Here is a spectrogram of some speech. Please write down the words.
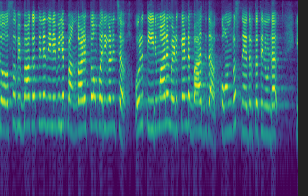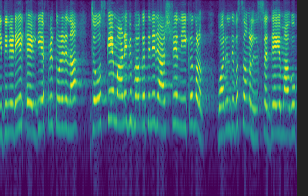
ജോസഫ് വിഭാഗത്തിന്റെ നിലവിലെ പങ്കാളിത്തവും പരിഗണിച്ച് ഒരു തീരുമാനമെടുക്കേണ്ട ബാധ്യത കോൺഗ്രസ് നേതൃത്വത്തിനുണ്ട്. ഇതിനിടയിൽ എൽ ഡി എഫിൽ തുടരുന്ന ജോസ് കെ മാണി വിഭാഗത്തിന്റെ രാഷ്ട്രീയ നീക്കങ്ങളും വരും ദിവസങ്ങളിൽ ശ്രദ്ധേയമാകും.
